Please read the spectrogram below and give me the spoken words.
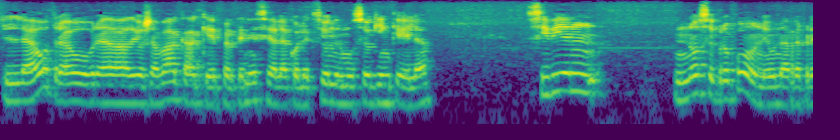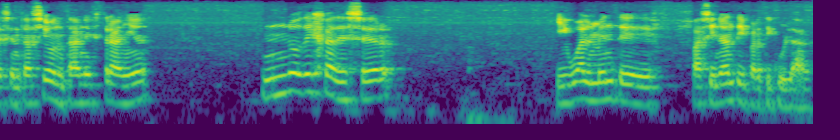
La otra obra de Ollavaca que pertenece a la colección del Museo Quinquela, si bien no se propone una representación tan extraña, no deja de ser igualmente fascinante y particular.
